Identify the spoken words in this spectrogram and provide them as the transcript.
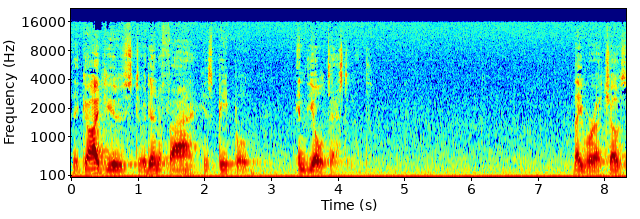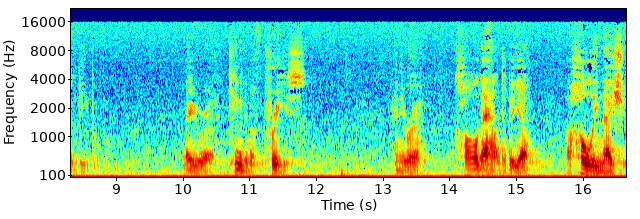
that God used to identify his people in the Old Testament. They were a chosen people. They were a kingdom of priests. And they were called out to be a, a holy nation.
